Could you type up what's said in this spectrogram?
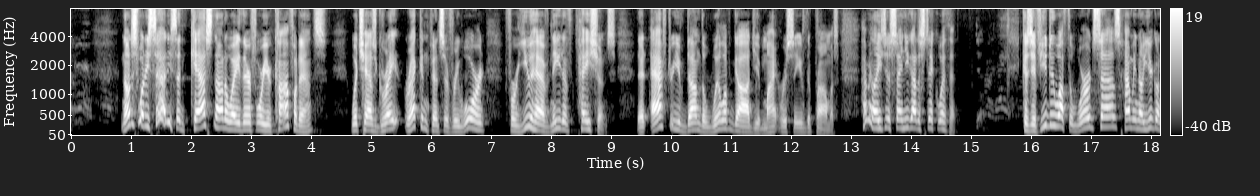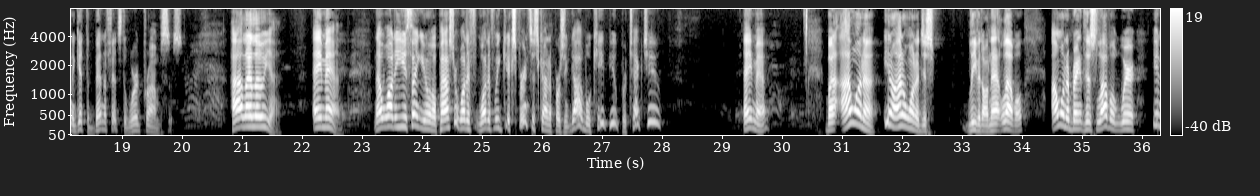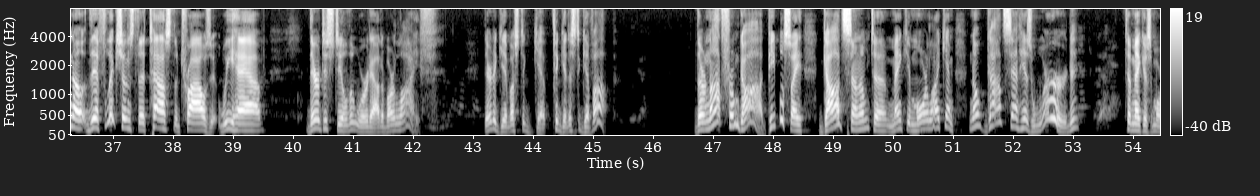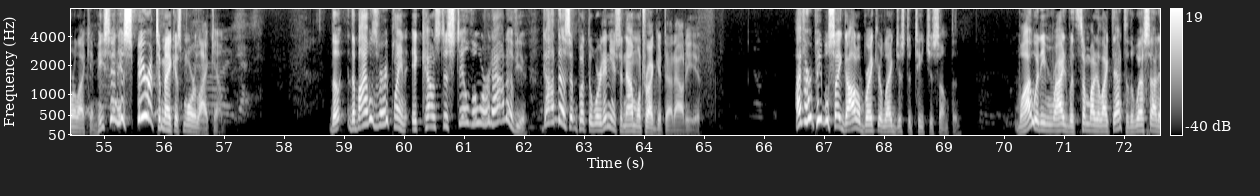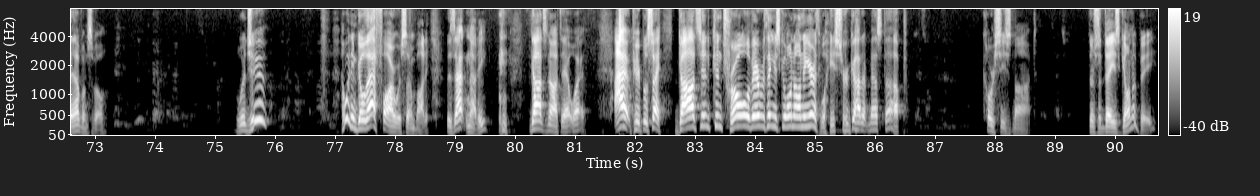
Notice what he said. He said, Cast not away, therefore, your confidence which has great recompense of reward, for you have need of patience, that after you've done the will of God, you might receive the promise. How many know he's just saying you got to stick with it? Because if you do what the Word says, how many know you're going to get the benefits the Word promises? Hallelujah. Amen. Amen. Now, what do you think? You know, well, Pastor, what if, what if we experience this kind of person? God will keep you, protect you. Amen. But I want to, you know, I don't want to just leave it on that level. I want to bring it to this level where, you know, the afflictions, the tests, the trials that we have, they're to steal the word out of our life. They're to give us to get to get us to give up. They're not from God. People say God sent them to make you more like Him. No, God sent His Word to make us more like Him. He sent His Spirit to make us more like Him. The, the Bible's very plain. It comes to steal the word out of you. God doesn't put the word in you and say, now I'm going to try to get that out of you. I've heard people say God will break your leg just to teach you something. Well, I wouldn't even ride with somebody like that to the west side of Evansville. Would you? I wouldn't even go that far with somebody. Is that nutty? God's not that way. I have people say, God's in control of everything that's going on, the earth. Well, he sure got it messed up course, he's not. There's a day he's going to be.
